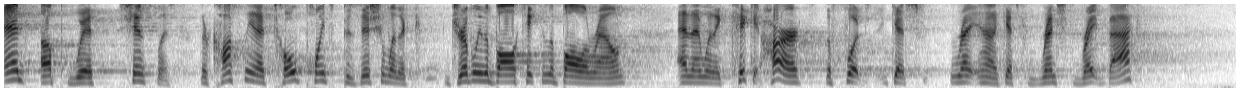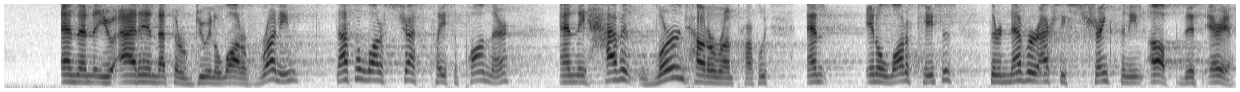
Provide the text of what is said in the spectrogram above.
end up with shin splints. They're constantly in a toe point position when they're dribbling the ball, kicking the ball around, and then when they kick it hard, the foot gets right, uh, gets wrenched right back. And then you add in that they're doing a lot of running, that's a lot of stress placed upon there. And they haven't learned how to run properly. And in a lot of cases, they're never actually strengthening up this area.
